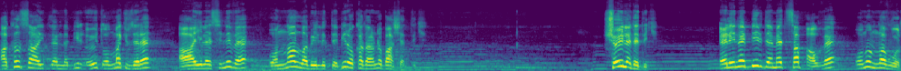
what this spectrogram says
akıl sahiplerine bir öğüt olmak üzere ailesini ve onlarla birlikte bir o kadarını bahşettik. Şöyle dedik. Eline bir demet sap al ve onunla vur.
